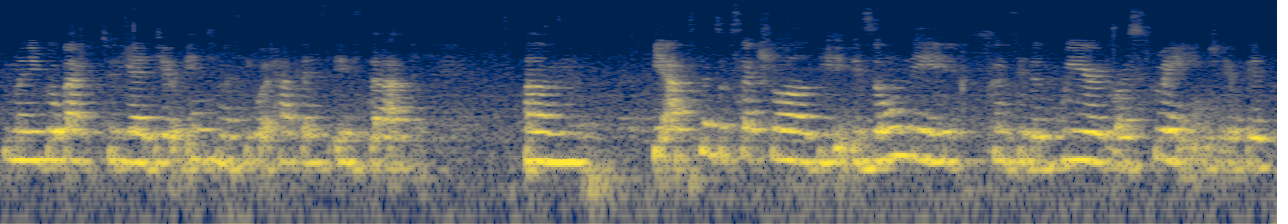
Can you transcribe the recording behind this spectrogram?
when you go back to the idea of intimacy, what happens is that um, the absence of sexuality is only considered weird or strange if it's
